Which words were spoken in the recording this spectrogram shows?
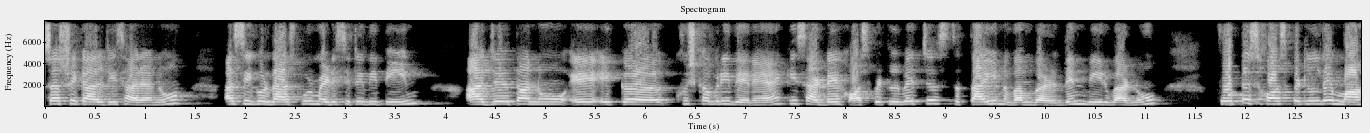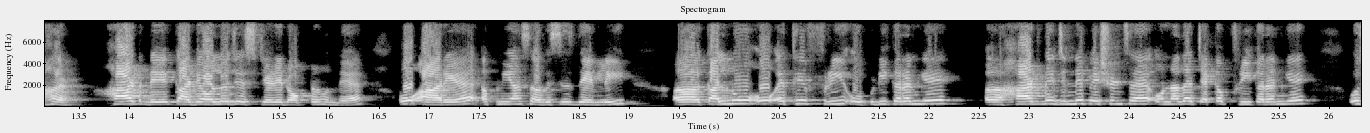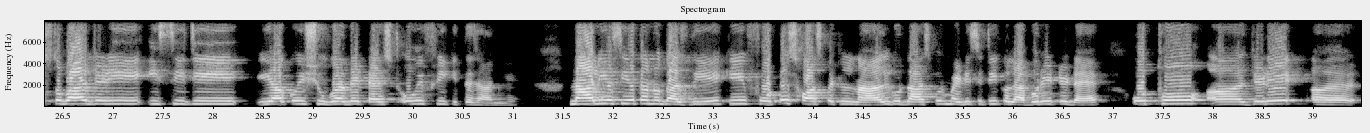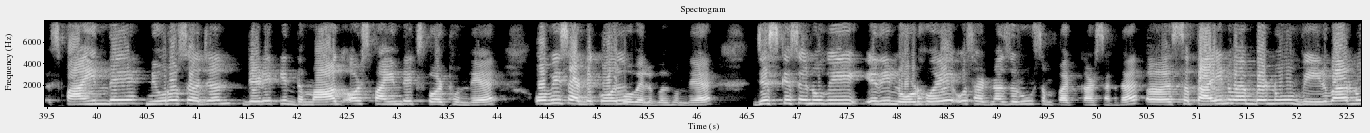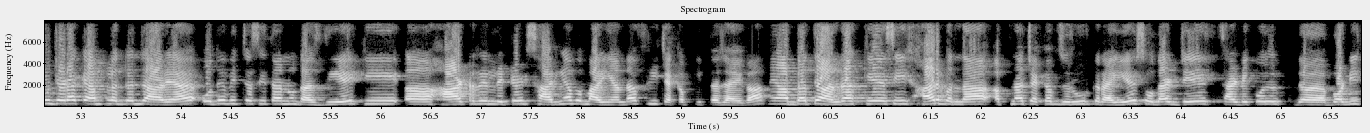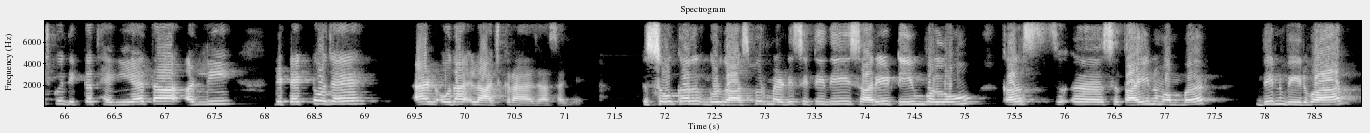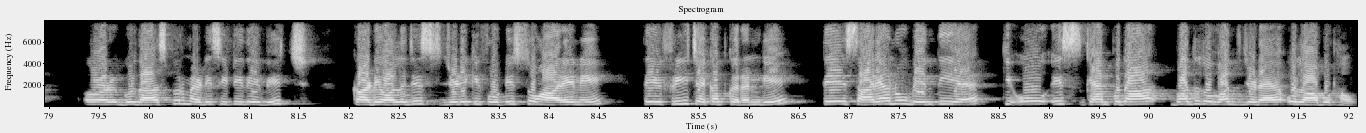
ਸਤਿ ਸ਼੍ਰੀ ਅਕਾਲ ਜੀ ਸਾਰਿਆਂ ਨੂੰ। ਅਸੀਂ ਗੁਰਦਾਸਪੁਰ ਮੈਡੀਸਿਟੀ ਦੀ ਟੀਮ ਅੱਜ ਤੁਹਾਨੂੰ ਇਹ ਇੱਕ ਖੁਸ਼ਖਬਰੀ ਦੇ ਰਹੇ ਹਾਂ ਕਿ ਸਾਡੇ ਹਸਪੀਟਲ ਵਿੱਚ 27 ਨਵੰਬਰ ਦਿਨ ਵੀਰਵਾਰ ਨੂੰ ਫੋਰਟਿਸ ਹਸਪੀਟਲ ਦੇ ਮਾਹਰ ਹਾਰਟ ਦੇ ਕਾਰਡੀਓਲੋਜਿਸਟ ਜਿਹੜੇ ਡਾਕਟਰ ਹੁੰਦੇ ਆ, ਉਹ ਆ ਰਹੇ ਆ ਆਪਣੀਆਂ ਸਰਵਿਸਿਜ਼ ਦੇਣ ਲਈ। ਕੱਲ ਨੂੰ ਉਹ ਇੱਥੇ ਫ੍ਰੀ ਓਪੀਡੀ ਕਰਨਗੇ। ਹਾਰਟ ਦੇ ਜਿੰਨੇ ਪੇਸ਼ੈਂਟਸ ਹੈ, ਉਹਨਾਂ ਦਾ ਚੈੱਕਅਪ ਫ੍ਰੀ ਕਰਨਗੇ। ਉਸ ਤੋਂ ਬਾਅਦ ਜਿਹੜੀ ECG ਜਾਂ ਕੋਈ ਸ਼ੂਗਰ ਦੇ ਟੈਸਟ ਉਹ ਵੀ ਫ੍ਰੀ ਕੀਤੇ ਜਾਣਗੇ। ਨਾਲ ਹੀ ਅਸੀਂ ਇਹ ਤੁਹਾਨੂੰ ਦੱਸ ਦਈਏ ਕਿ ਫੋਟਸ ਹਸਪੀਟਲ ਨਾਲ ਗੁਰਦਾਸਪੁਰ ਮੈਡੀਸਿਟੀ ਕੋਲੈਬੋਰੇਟਡ ਹੈ। ਉਥੋਂ ਜਿਹੜੇ ਸਪਾਈਨ ਦੇ ਨਿਊਰੋ ਸਰਜਨ ਜਿਹੜੇ ਕਿ ਦਿਮਾਗ ਔਰ ਸਪਾਈਨ ਦੇ ਐਕਸਪਰਟ ਹੁੰਦੇ ਆ ਉਹ ਵੀ ਸਾਡੇ ਕੋਲ ਅਵੇਲੇਬਲ ਹੁੰਦੇ ਆ ਜਿਸ ਕਿਸੇ ਨੂੰ ਵੀ ਇਹਦੀ ਲੋੜ ਹੋਏ, ਉਹ ਸਾਡੇ ਨਾਲ ਜ਼ਰੂਰ ਸੰਪਰਕ ਕਰ ਸਕਦਾ ਹੈ। 27 ਨਵੰਬਰ ਨੂੰ ਵੀਰਵਾਰ ਨੂੰ ਜਿਹੜਾ ਕੈਂਪ ਲੱਗਣ ਜਾ ਰਿਹਾ ਹੈ, ਉਹਦੇ ਵਿੱਚ ਅਸੀਂ ਤੁਹਾਨੂੰ ਦੱਸ ਦਈਏ ਕਿ ਹਾਰਟ ਰਿਲੇਟਡ ਸਾਰੀਆਂ ਬਿਮਾਰੀਆਂ ਦਾ ਫ੍ਰੀ ਚੈੱਕਅਪ ਕੀਤਾ ਜਾਏਗਾ। ਮੈਂ ਆਪ ਦਾ ਧਿਆਨ ਰੱਖ ਕੇ ਅਸੀਂ ਹਰ ਬੰਦਾ ਆਪਣਾ ਚੈੱਕਅਪ ਜ਼ਰੂਰ ਕਰਾਈਏ ਸੋ ਦੈਟ ਜੇ ਸਾਡੇ ਕੋਲ ਬਾਡੀ 'ਚ ਕੋਈ ਦਿੱਕਤ ਹੈਗੀ ਹੈ, ਤਾਂ ਅਰਲੀ ਡਿਟੈਕਟ ਹੋ ਜਾਏ ਐਂਡ ਉਹਦਾ ਇਲਾਜ ਕਰਾਇਆ ਜਾ ਸਕੇ। ਸੋ ਕੱਲ ਗੁਰਦਾਸਪੁਰ ਮੈਡੀਸਿਟੀ ਦੀ ਸਾਰੀ ਟੀਮ ਵੱਲੋਂ ਕੱਲ 27 ਨਵੰਬਰ ਦਿਨ ਵੀਰਵਾਰ ਔਰ ਗੁਰਦਾਸਪੁਰ ਮੈਡੀਸਿਟੀ ਦੇ ਵਿੱਚ ਕਾਰਡੀਓਲੋਜਿਸਟ ਜਿਹੜੇ ਕਿ ਫੋਰਟਿਸ ਤੋਂ ਆ ਰਹੇ ਨੇ ਤੇ ਫ੍ਰੀ ਚੈੱਕਅਪ ਕਰਨਗੇ ਤੇ ਸਾਰਿਆਂ ਨੂੰ ਬੇਨਤੀ ਹੈ ਕਿ ਉਹ ਇਸ ਕੈਂਪ ਦਾ ਵੱਧ ਤੋਂ ਵੱਧ ਜਿਹੜਾ ਹੈ ਉਹ ਲਾਭ ਉਠਾਓ।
